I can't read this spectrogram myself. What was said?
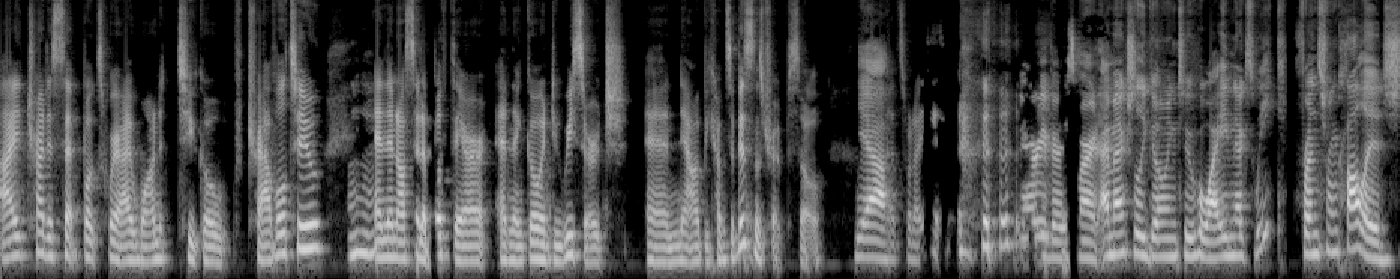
I try to set books where I wanted to go travel to, Mhm. and then I'll set a book there and then go and do research. And now it becomes a business trip. So yeah that's what I did. Very, very smart. I'm actually going to Hawaii next week. Friends from college,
